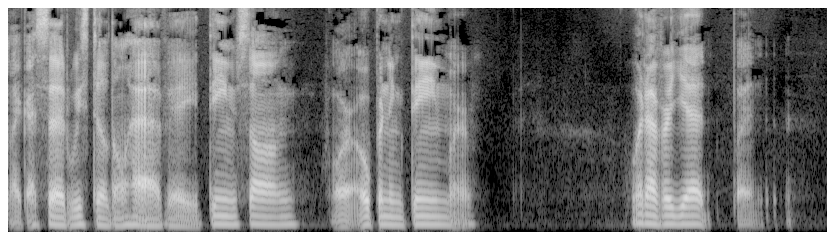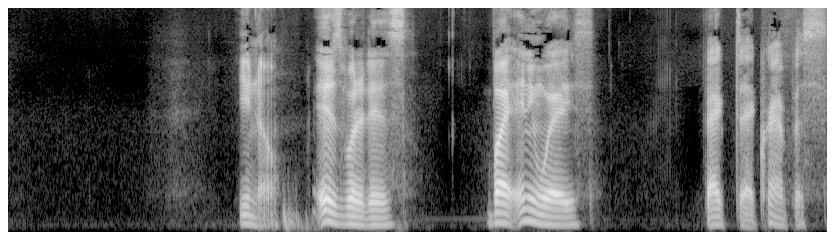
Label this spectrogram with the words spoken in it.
like I said, we still don't have a theme song or opening theme or whatever yet, but you know, it is what it is. But anyways, back to that Krampus.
